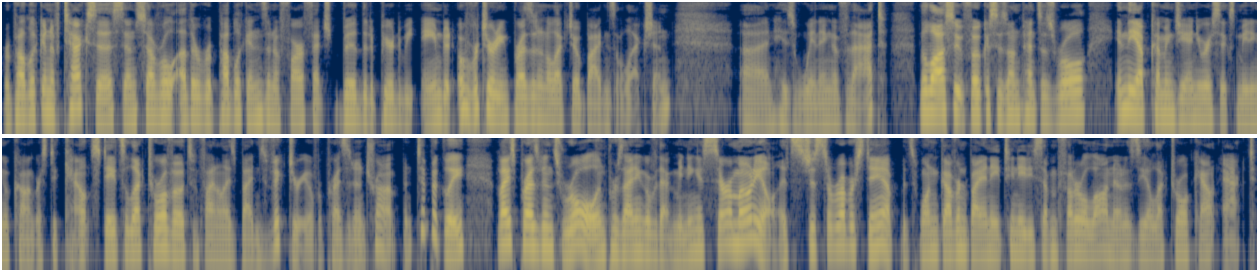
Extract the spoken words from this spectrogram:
Republican of Texas, and several other Republicans in a far-fetched bid that appeared to be aimed at overturning President-elect Joe Biden's election uh, and his winning of that. The lawsuit focuses on Pence's role in the upcoming January 6th meeting of Congress to count states' electoral votes and finalize Biden's victory over President Trump. And typically, Vice President's role in presiding over that meeting is ceremonial. It's just a rubber stamp. It's one governed by an 1887 federal law known as the Electoral Count Act.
